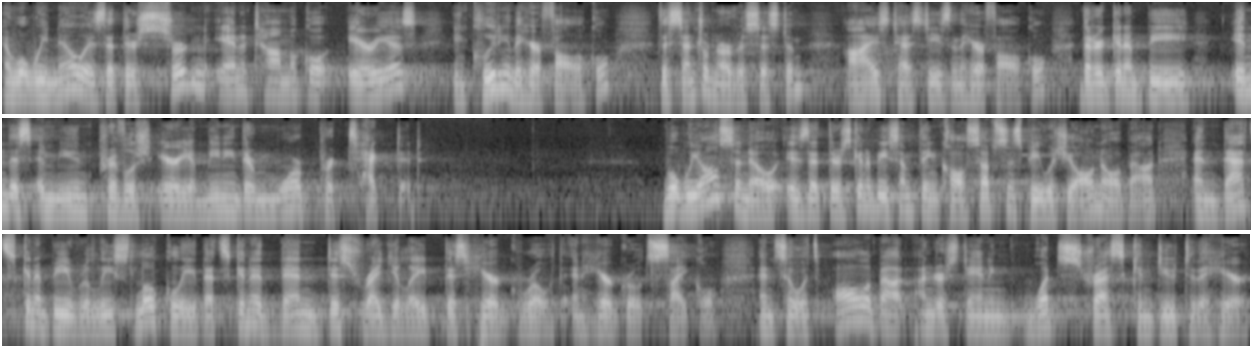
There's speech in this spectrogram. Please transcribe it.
And what we know is that there's certain anatomical areas, including the hair follicle, the central nervous system, eyes, testes, and the hair follicle, that are going to be in this immune privileged area, meaning they're more protected. What we also know is that there's going to be something called substance P, which you all know about, and that's going to be released locally. That's going to then dysregulate this hair growth and hair growth cycle. And so it's all about understanding what stress can do to the hair,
